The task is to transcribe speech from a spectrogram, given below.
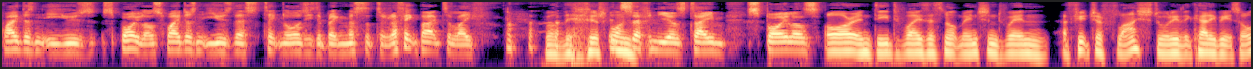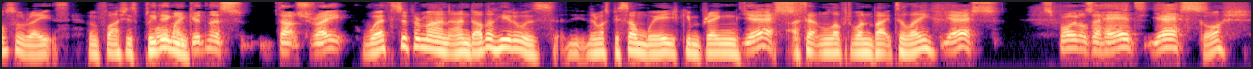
why doesn't he use spoilers? Why doesn't he use this technology to bring Mister Terrific back to life Well, there's in seven years' time? Spoilers. Or indeed, why is this not mentioned when a future Flash story that Cary Bates also writes, when Flash is pleading? Oh my goodness, that's right. with Superman and other heroes, there must be some way you can bring yes a certain loved one back to life. yes. Spoilers ahead. Yes. Gosh.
